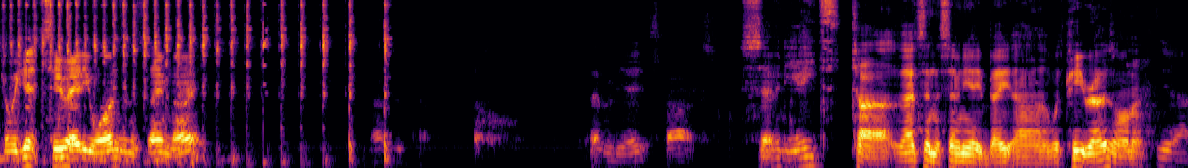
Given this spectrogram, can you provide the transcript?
Can we get two 81s in the same night? Not this time. Oh, 78 spots. 78. Uh, that's in the 78 bait uh, with Pete Rose on it. Yeah,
